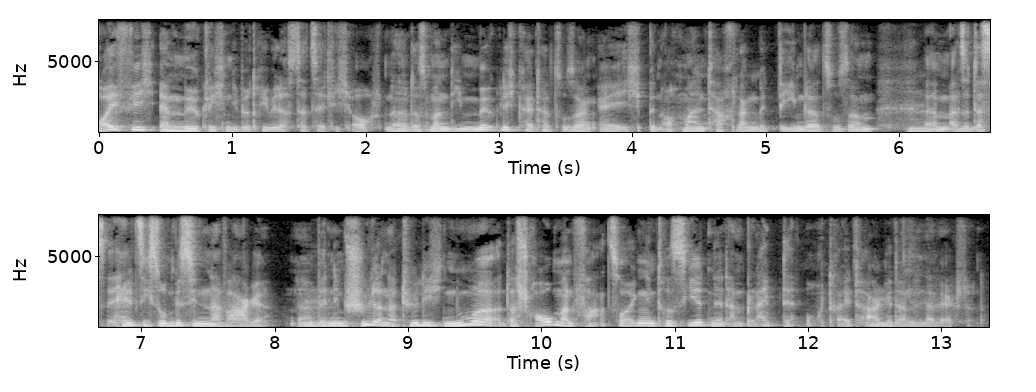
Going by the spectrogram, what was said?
häufig ermöglichen die Betriebe das tatsächlich auch, ne? dass man die Möglichkeit hat zu sagen, ey, ich bin auch mal einen Tag lang mit dem da zusammen. Mhm. Ähm, also das hält sich so ein bisschen in der Waage. Ne? Mhm. Wenn dem Schüler natürlich nur das Schrauben an Fahrzeugen interessiert, ne, dann bleibt er auch drei Tage mhm. dann in der Werkstatt.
